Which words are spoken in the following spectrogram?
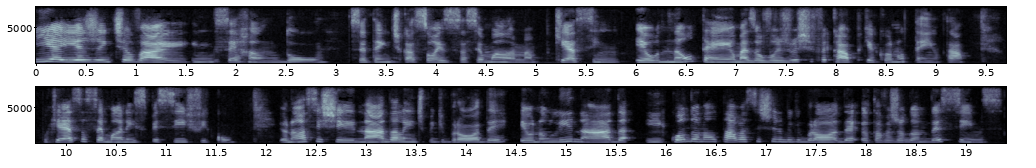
E aí a gente vai encerrando. Você tem indicações essa semana? Porque assim, eu não tenho, mas eu vou justificar porque que eu não tenho, tá? Porque essa semana em específico, eu não assisti nada além de Big Brother, eu não li nada, e quando eu não tava assistindo Big Brother, eu tava jogando The Sims.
